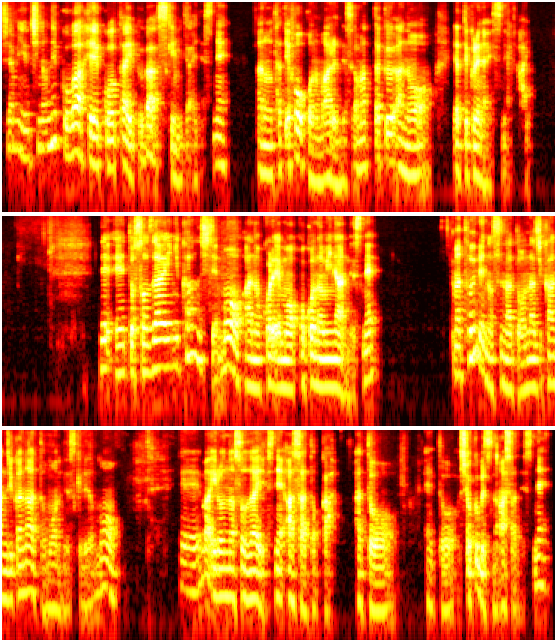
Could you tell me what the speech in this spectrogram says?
ちなみに、うちの猫は平行タイプが好きみたいですね。あの、縦方向のもあるんですが、全く、あの、やってくれないですね。はい。で、えっ、と、素材に関しても、あの、これもお好みなんですね。まあ、トイレの砂と同じ感じかなと思うんですけれども、えーまあ、いろんな素材ですね。朝とか、あと、えっ、と、植物の朝ですね。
